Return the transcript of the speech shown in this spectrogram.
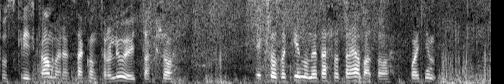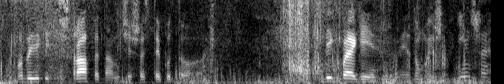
Тут скрізь камери все контролюють, так що якщо закину не те, що треба, то потім будуть якісь штрафи там чи щось типу того. Бікбеги, я думаю, що в інше.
